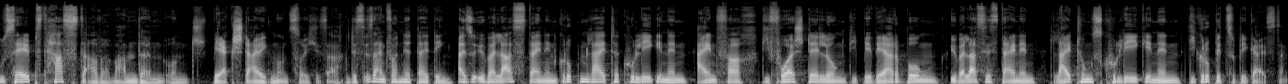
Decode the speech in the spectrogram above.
Du selbst hast aber Wandern und Bergsteigen und solche Sachen. Das ist einfach nicht dein Ding. Also überlass deinen Gruppenleiterkolleginnen einfach die Vorstellung, die Bewerbung, überlass es deinen Leitungskolleginnen, die Gruppe zu begeistern.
